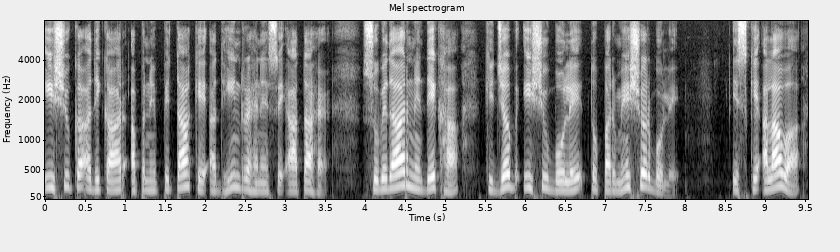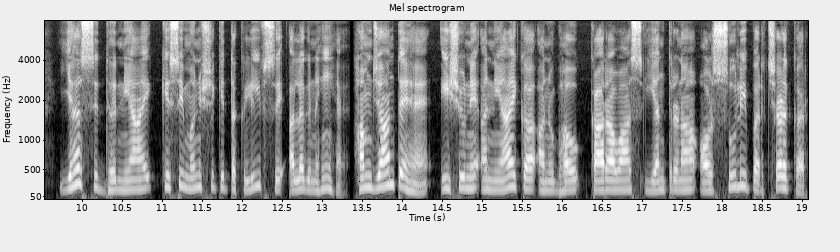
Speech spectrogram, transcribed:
यीशु का अधिकार अपने पिता के अधीन रहने से आता है। सूबेदार ने देखा कि जब यीशु बोले तो परमेश्वर बोले। इसके अलावा यह सिद्ध न्याय किसी मनुष्य की तकलीफ़ से अलग नहीं है। हम जानते हैं यीशु ने अन्याय का अनुभव कारावास, यंत्रणा और सूली पर चढ़कर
